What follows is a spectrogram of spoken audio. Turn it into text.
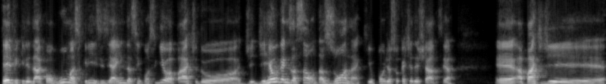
teve que lidar com algumas crises e ainda assim conseguiu a parte do, de, de reorganização da zona que o Pão de Açúcar tinha deixado, certo? É, a parte de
